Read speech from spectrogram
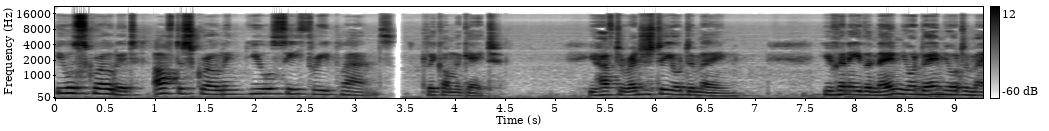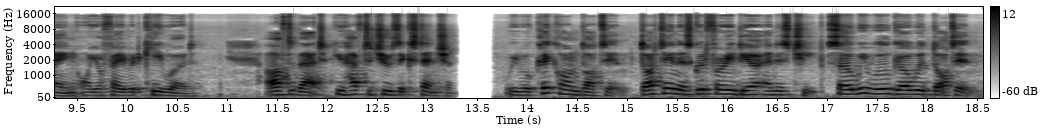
You will scroll it. After scrolling, you will see three plans. Click on the gate. You have to register your domain. You can either name your name your domain or your favorite keyword. After that, you have to choose extension. We will click on .in. .in is good for India and is cheap, so we will go with .in.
